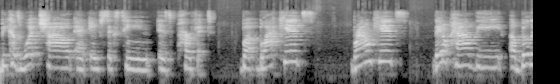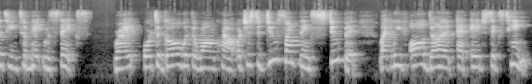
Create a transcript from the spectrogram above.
because what child at age 16 is perfect? But Black kids, brown kids, they don't have the ability to make mistakes, right? Or to go with the wrong crowd or just to do something stupid like we've all done at age 16.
